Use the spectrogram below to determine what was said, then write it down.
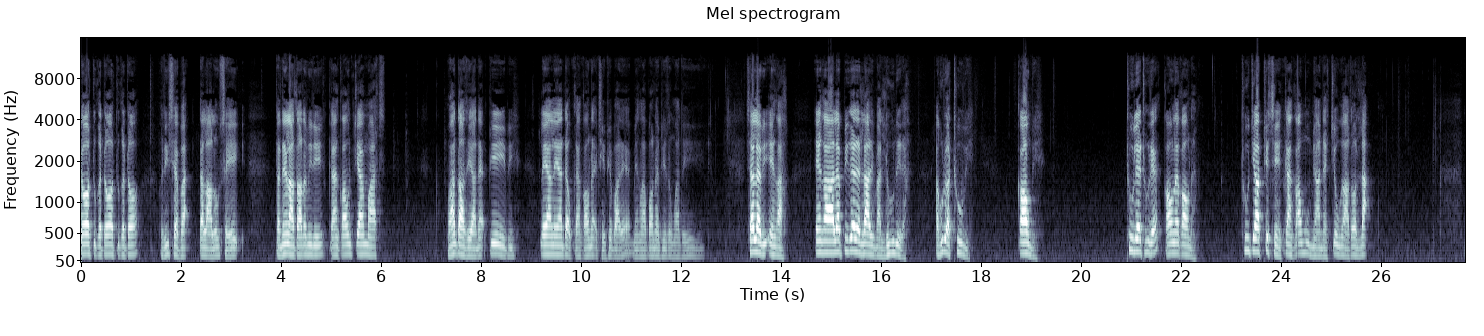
တော်သူကတော်သူကတော် ပရိစ္ဆေဘတလာလုံးစိတ်တနေ့လာသားသမီးတွေကံကောင်းကြမ်းမှဝမ်းသာစရာနဲ့ပြေးပြီးလျံလျံတော့ကံကောင်းတဲ့အချိန်ဖြစ်ပါတယ်မင်္ဂလာပေါင်းတဲ့ပြည့်စုံပါသည်ဆက်လက်ပြီးအင်္ဂါအင်္ဂါလည်းပြီးခဲ့တဲ့လတွေမှာလူးနေတာအခုတော့ထူးပြီကောင်းပြီထူးလဲထူးတယ်ကောင်းလဲကောင်းတယ်ထူးခြားဖြစ်စဉ်ကံကောင်းမှုများနဲ့ကြုံရတော့လမ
